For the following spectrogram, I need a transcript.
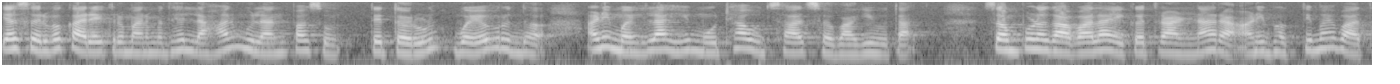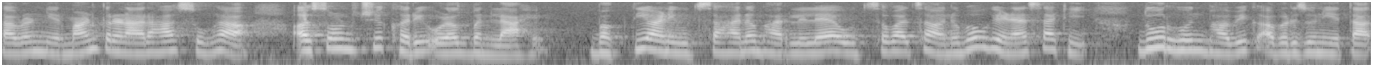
या सर्व कार्यक्रमांमध्ये लहान मुलांपासून ते तरुण वयोवृद्ध आणि महिलाही मोठ्या उत्साहात सहभागी होतात. संपूर्ण गावाला एकत्र आणणारा आणि भक्तिमय वातावरण निर्माण करणारा हा सोहळा असोंडची खरी ओळख बनला आहे. भक्ती आणि उत्साहानं भारलेल्या या उत्सवाचा अनुभव घेण्यासाठी दूरहून भाविक आवर्जून येतात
